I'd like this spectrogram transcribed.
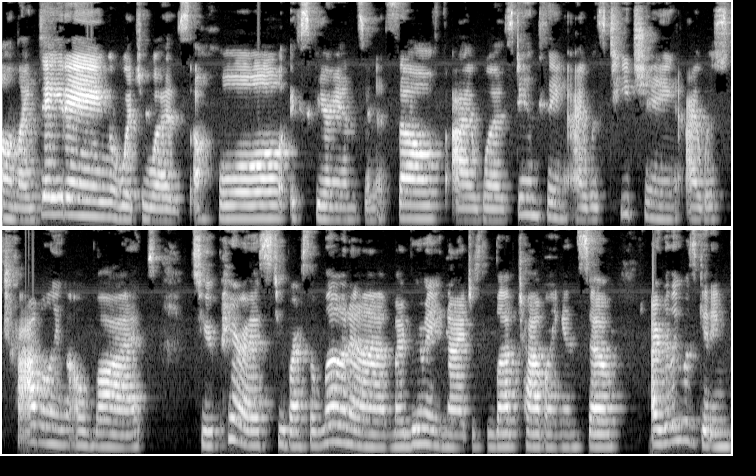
online dating, which was a whole experience in itself. I was dancing, I was teaching, I was traveling a lot to Paris, to Barcelona. My roommate and I just loved traveling. And so I really was getting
